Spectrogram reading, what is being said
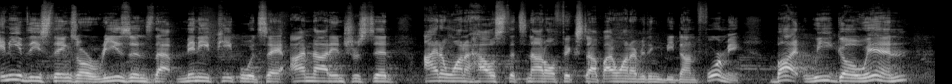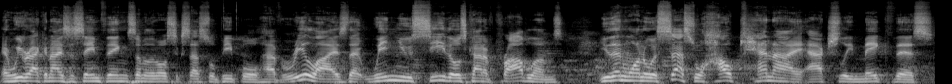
Any of these things are reasons that many people would say, I'm not interested. I don't want a house that's not all fixed up. I want everything to be done for me. But we go in and we recognize the same thing some of the most successful people have realized that when you see those kind of problems, you then want to assess well, how can I actually make this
